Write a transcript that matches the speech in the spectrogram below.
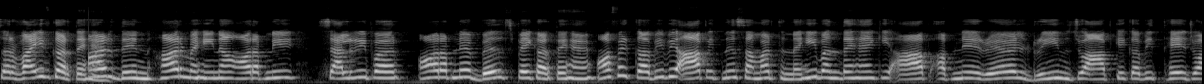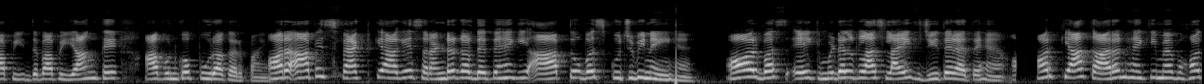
सरवाइव करते हैं। हर दिन, हर महीना, और अपनी सैलरी पर, और अपने बिल्स पे करते हैं। और फिर कभी भी आप इतने समर्थ नहीं बनते हैं कि आप अपने रियल ड्रीम्स जो आपके कभी थे, जो आप, जब आप यंग थे, आप उनको पूरा कर पाए। और आप इस फैक्ट के आगे सरेंडर कर देते हैं कि आप तो बस कुछ भी नहीं हैं। और बस एक मिडिल क्लास लाइफ जीते रहते हैं। और क्या कारण है कि मैं बहुत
